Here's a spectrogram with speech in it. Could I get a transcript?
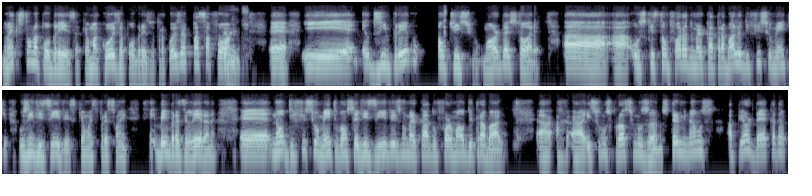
Não é que estão na pobreza, que é uma coisa a pobreza, outra coisa é passar fome. É, e o desemprego altíssimo, maior da história. Ah, ah, os que estão fora do mercado de trabalho, dificilmente, os invisíveis, que é uma expressão bem brasileira, né? É, não, dificilmente vão ser visíveis no mercado formal de trabalho. Ah isso nos próximos anos. Terminamos a pior década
